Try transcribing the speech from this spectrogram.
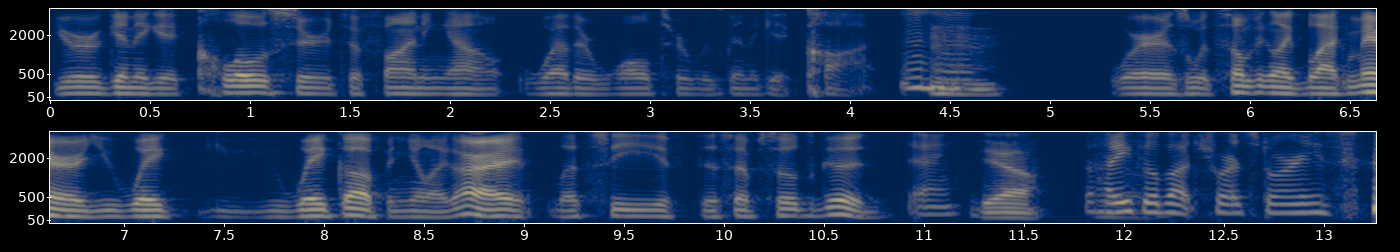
you're gonna get closer to finding out whether Walter was gonna get caught. Mm-hmm. Whereas with something like Black Mirror, you wake you, you wake up and you're like, all right, let's see if this episode's good. Dang. Yeah, So how do you feel about short stories?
